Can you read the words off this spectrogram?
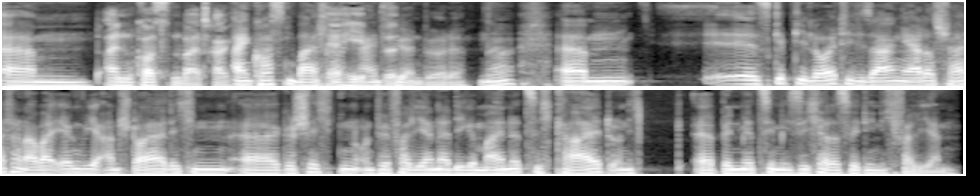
ähm, einen Kostenbeitrag, einen Kostenbeitrag einführen würde. Ne? Ähm, es gibt die Leute, die sagen, ja, das scheitern aber irgendwie an steuerlichen äh, Geschichten und wir verlieren da die Gemeinnützigkeit und ich äh, bin mir ziemlich sicher, dass wir die nicht verlieren.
